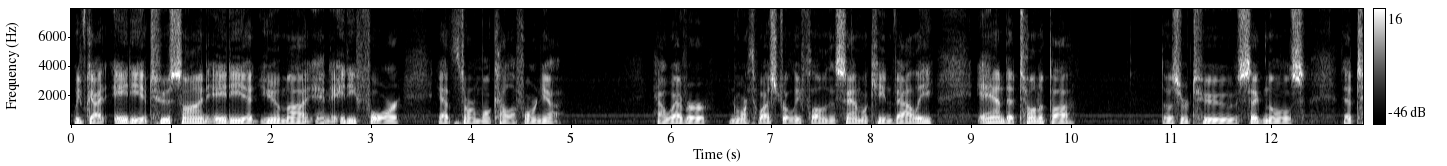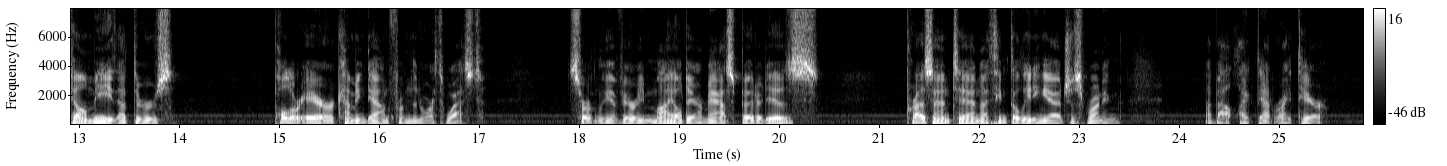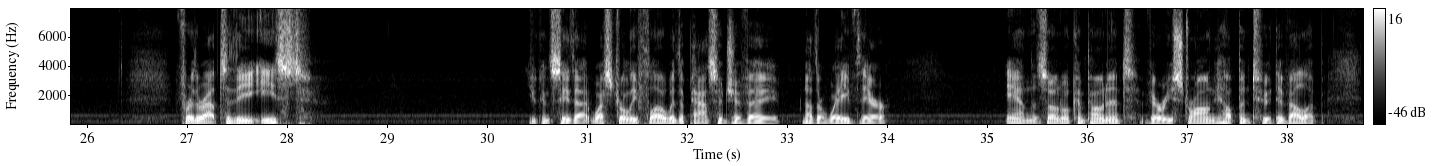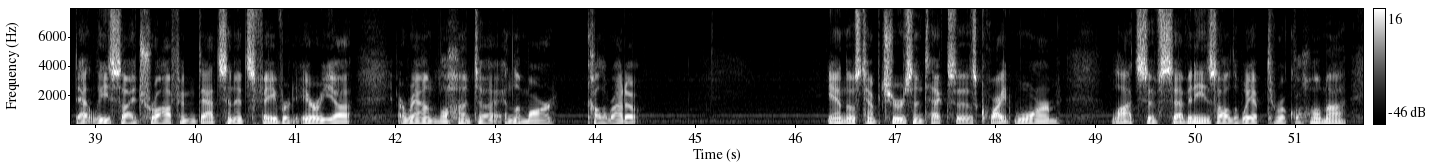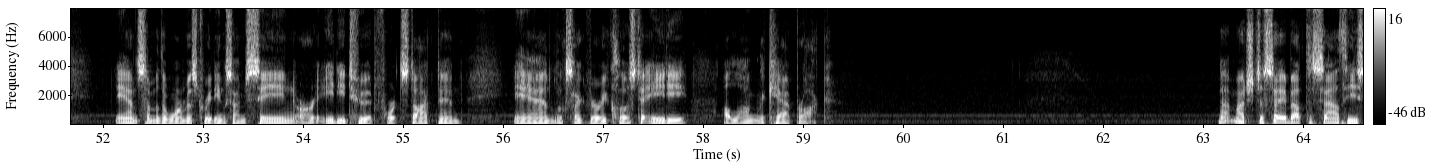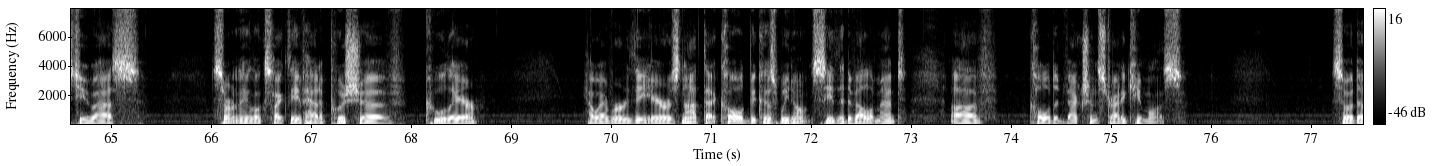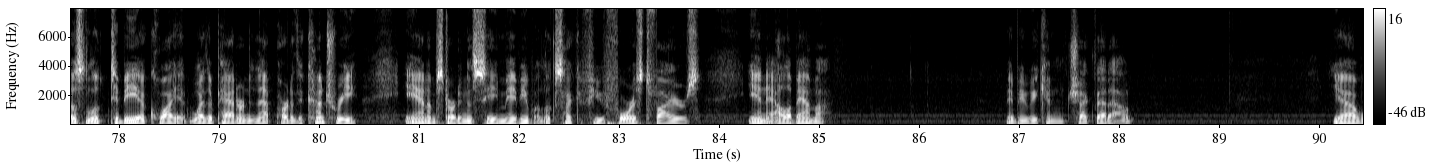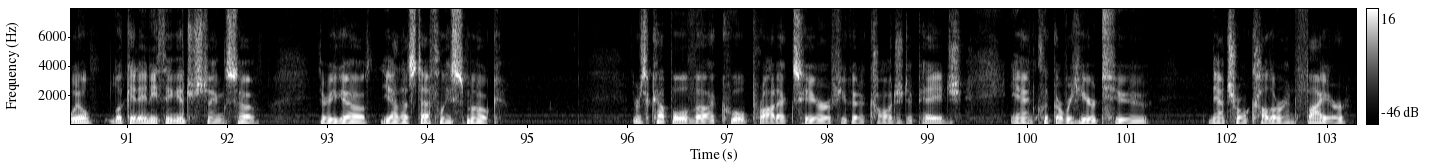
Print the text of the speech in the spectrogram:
We've got 80 at Tucson, 80 at Yuma, and 84 at Thermal, California. However, northwesterly flow in the San Joaquin Valley and at Tonopah, those are two signals that tell me that there's polar air coming down from the northwest. Certainly a very mild air mass, but it is present, and I think the leading edge is running about like that right there. Further out to the east, you can see that westerly flow with the passage of a, another wave there and the zonal component very strong, helping to develop that lee side trough, and that's in its favored area around La Junta and Lamar, Colorado. And those temperatures in Texas quite warm, lots of 70s all the way up through Oklahoma, and some of the warmest readings I'm seeing are 82 at Fort Stockton, and looks like very close to 80 along the Caprock. Not much to say about the southeast U.S. Certainly looks like they've had a push of cool air. However, the air is not that cold because we don't see the development of cold advection stratocumulus. So it does look to be a quiet weather pattern in that part of the country, and I'm starting to see maybe what looks like a few forest fires in Alabama. Maybe we can check that out. Yeah, we'll look at anything interesting, so there you go. Yeah, that's definitely smoke. There's a couple of uh, cool products here. If you go to College DuPage and click over here to Natural Color and Fire,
